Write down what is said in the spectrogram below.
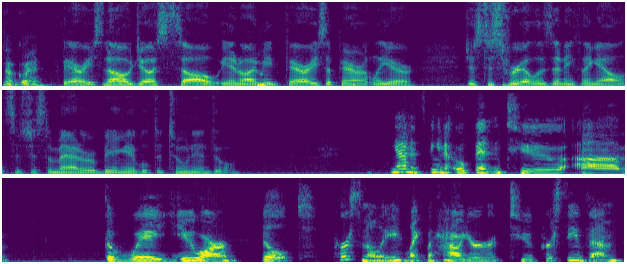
No, go ahead. Fairies, no, just so. You know, I mean, fairies apparently are just as real as anything else. It's just a matter of being able to tune into them. Yeah, and it's being open to um, the way you are built personally, like with how you're to perceive them.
